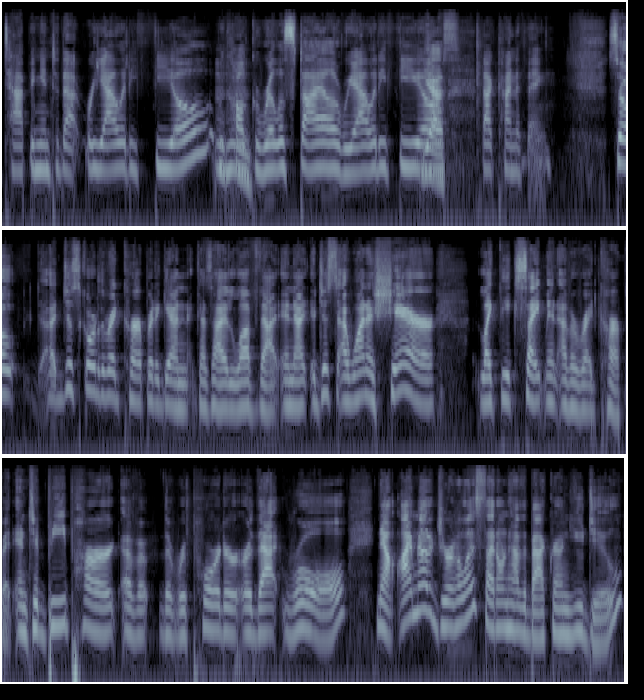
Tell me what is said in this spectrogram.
tapping into that reality feel. We call guerrilla style reality feel, Mm-hmm. Yes. that kind of thing. So uh, just go to the red carpet again because I love that, and I just I want to share like the excitement of a red carpet and to be part of a, the reporter or that role. Now, I'm not a journalist. I don't have the background you do.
